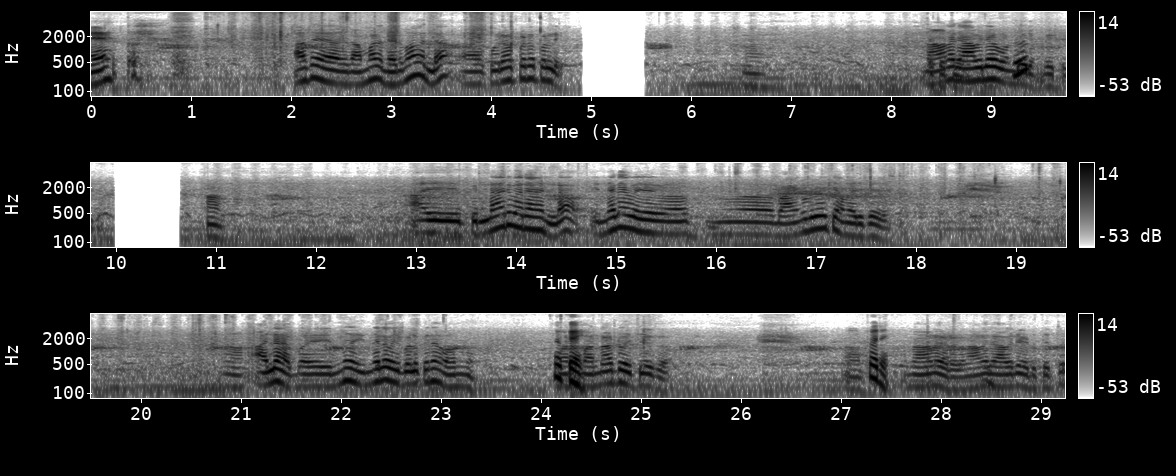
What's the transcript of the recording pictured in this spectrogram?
ഏ? അതെ നമ്മൾ നെടുമാവല്ല കുരാപ്പുഴ പള്ളി. നാളെ രാവിലെ കൊണ്ടുവരും വീട്ടിൽ. ആ. ഈ പിള്ളേർ വരാനില്ല. ഇന്നലെ ബാംഗ്ലൂർ വെച്ചാണ് മരിച്ചത്. അല്ല ഇന്ന് ഇന്നലെ വെളുപ്പിനെ വന്നു. ഓക്കെ. മണ്ണാട്ട് വെച്ചേക്കുക പോരെ. നാളെ എടുക്കാം. നാളെ രാവിലെ എടുത്തിട്ട്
